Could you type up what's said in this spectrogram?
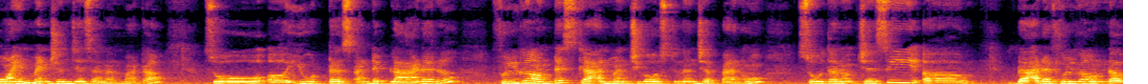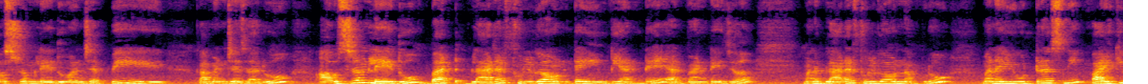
పాయింట్ మెన్షన్ చేశాను అనమాట సో యూట్రస్ అంటే బ్లాడర్ ఫుల్గా ఉంటే స్కాన్ మంచిగా వస్తుందని చెప్పాను. సో తను వచ్చేసి బ్లాడర్ ఫుల్గా ఉండవసరం లేదు అని చెప్పి కమెంట్ చేశారు. అవసరం లేదు బట్ బ్లాడర్ ఫుల్గా ఉంటే ఏంటి అంటే అడ్వాంటేజ్ మన బ్లాడర్ ఫుల్గా ఉన్నప్పుడు మన యూట్రస్ని పైకి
